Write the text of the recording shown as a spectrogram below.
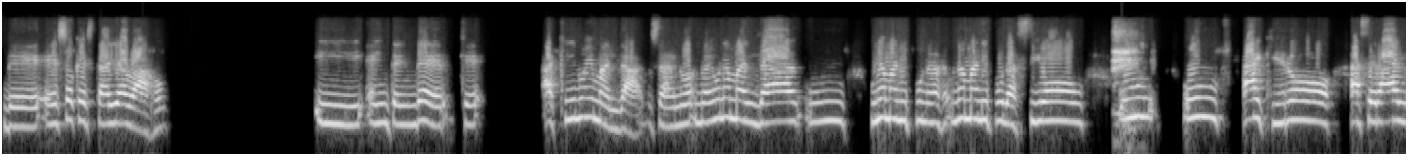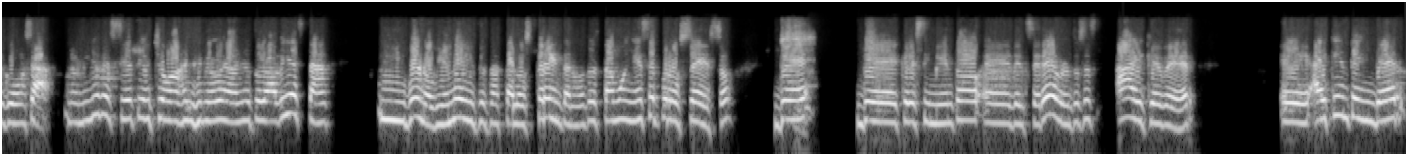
de eso que está allá abajo, y entender que aquí no hay maldad, o sea, no, no hay una maldad, una, manipula, una manipulación, un, un, ay, quiero hacer algo, o sea, los niños de 7, 8 años, 9 años todavía están, y bueno, bien lo dices, hasta los 30, nosotros estamos en ese proceso de, de crecimiento eh, del cerebro, entonces hay que ver, eh, hay que entender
